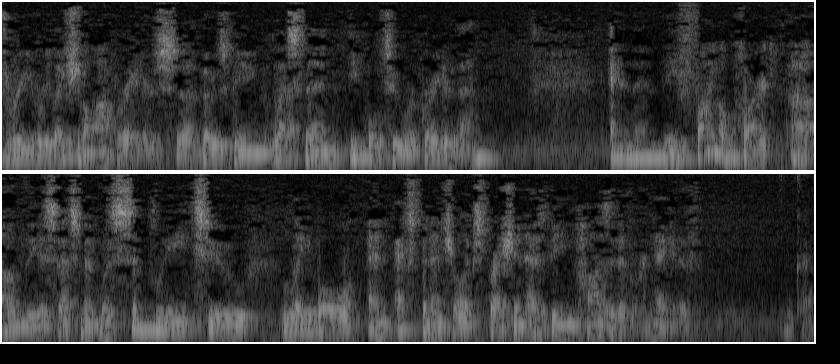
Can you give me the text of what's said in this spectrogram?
three relational operators, uh, those being less than, equal to, or greater than. And then the final part uh, of the assessment was simply to label an exponential expression as being positive or negative. Okay.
